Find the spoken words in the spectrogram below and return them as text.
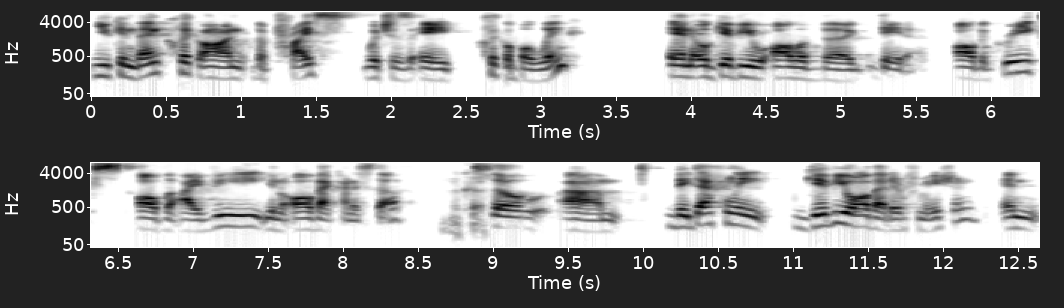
you can then click on the price, which is a clickable link, and it'll give you all of the data. all the Greeks, all the IV, you know, all that kind of stuff. Okay. So um, they definitely give you all that information, and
